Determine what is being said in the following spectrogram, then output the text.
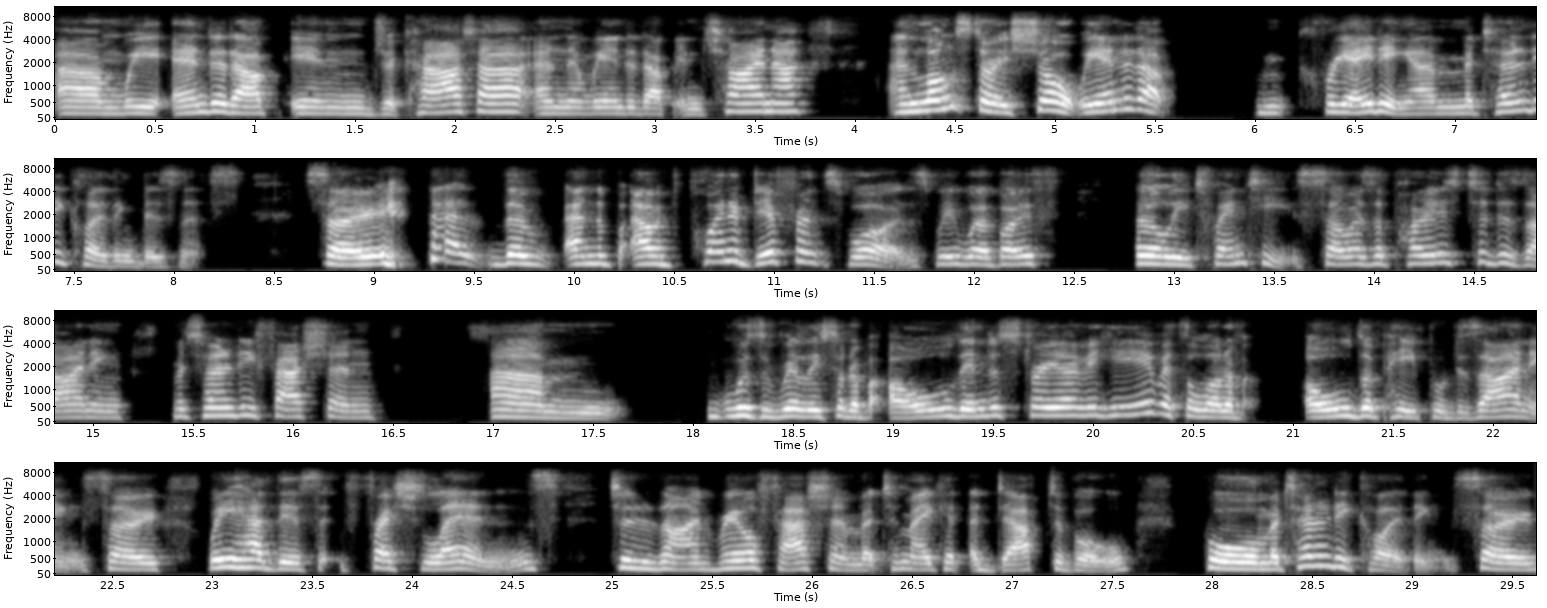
um, we ended up in Jakarta, and then we ended up in China. And long story short, we ended up creating a maternity clothing business. So the and the, our point of difference was we were both early 20s. So as opposed to designing maternity fashion um, was a really sort of old industry over here with a lot of older people designing. So we had this fresh lens to design real fashion, but to make it adaptable for maternity clothing. So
